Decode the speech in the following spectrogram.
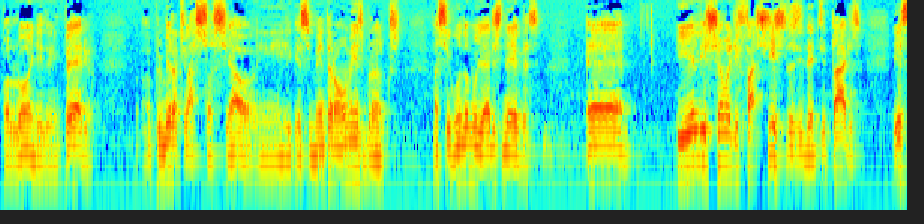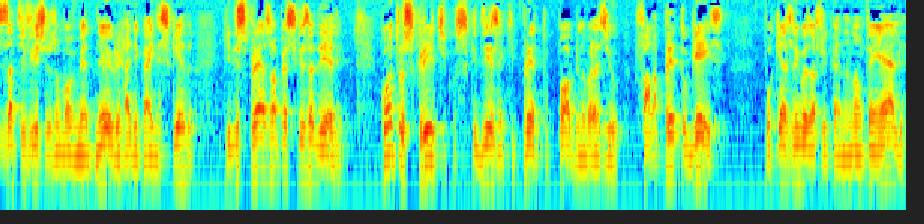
colônia e do Império, a primeira classe social em enriquecimento eram homens brancos, a segunda mulheres negras. É, e ele chama de fascistas identitários esses ativistas do movimento negro e radicais de esquerda que desprezam a pesquisa dele. Contra os críticos que dizem que preto pobre no Brasil fala português, porque as línguas africanas não têm L,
